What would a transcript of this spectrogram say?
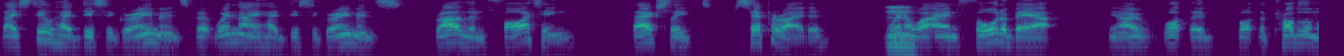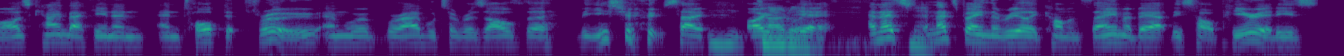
They still had disagreements, but when they had disagreements, rather than fighting, they actually separated, mm. went away and thought about you know what the what the problem was came back in and and talked it through and were, were able to resolve the the issue so mm-hmm. I, totally. yeah and that's yeah. and that's been the really common theme about this whole period is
